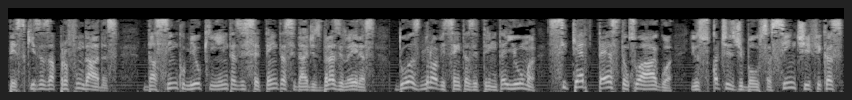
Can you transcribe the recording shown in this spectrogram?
pesquisas aprofundadas. Das 5.570 cidades brasileiras, 2.931 sequer testam sua água e os cortes de bolsas científicas,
